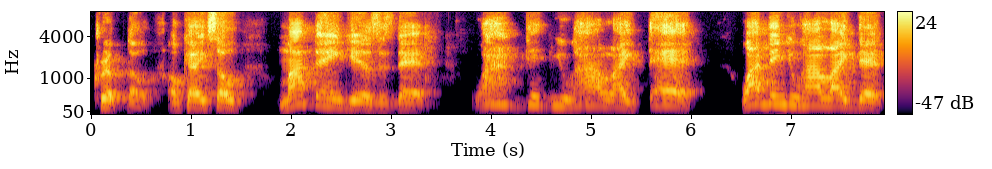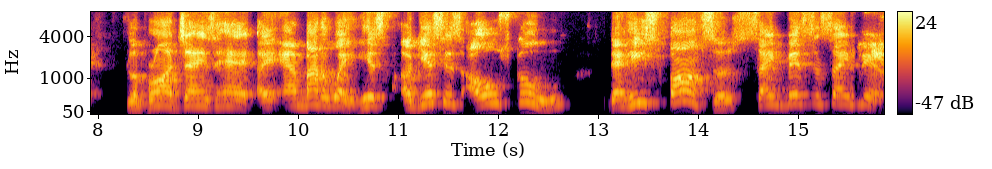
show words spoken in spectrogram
Crypto. Okay, so my thing is is that why didn't you highlight that? Why didn't you highlight that LeBron James had? And by the way, his against his old school, that he sponsors, St. Vincent, St. Mary.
